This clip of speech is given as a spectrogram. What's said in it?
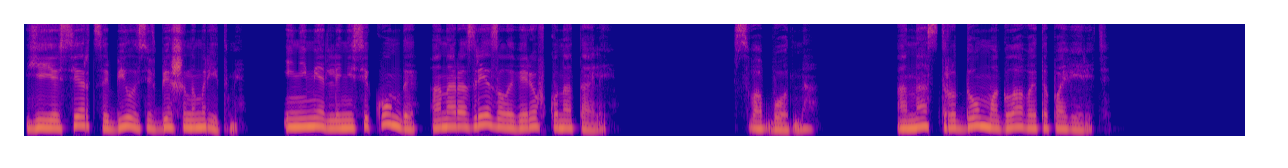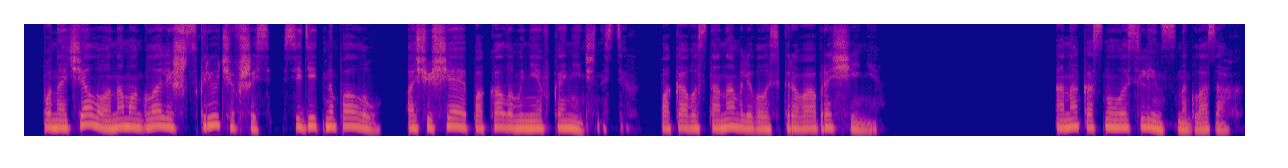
Ее сердце билось в бешеном ритме, и немедленно ни секунды она разрезала веревку на талии. Свободно. Она с трудом могла в это поверить. Поначалу она могла лишь скрючившись сидеть на полу, ощущая покалывание в конечностях, пока восстанавливалось кровообращение. Она коснулась линз на глазах,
